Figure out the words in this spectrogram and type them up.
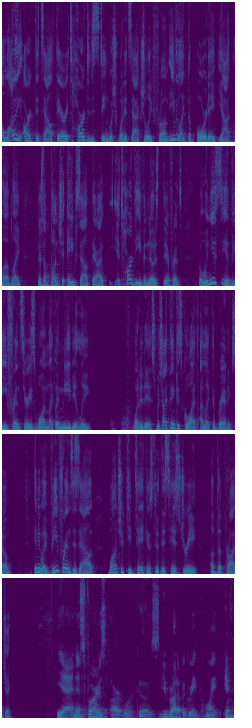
a lot of the art that's out there, it's hard to distinguish what it's actually from. Even like the Bored Ape Yacht Club, like there's a bunch of apes out there. I, it's hard to even notice difference. But when you see a V VeeFriend Series 1, like immediately what it is, which I think is cool. I, I like the branding. So anyway, VeeFriends is out. Why don't you keep taking us through this history of the project? Yeah, and as far as artwork goes, you brought up a great point. If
